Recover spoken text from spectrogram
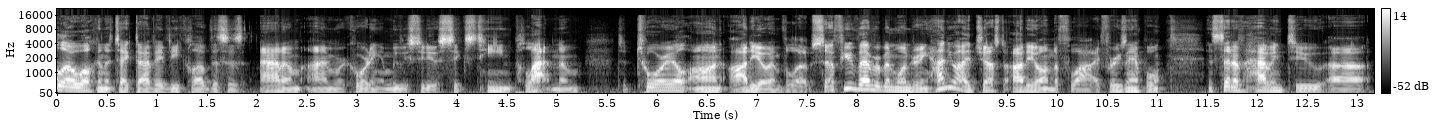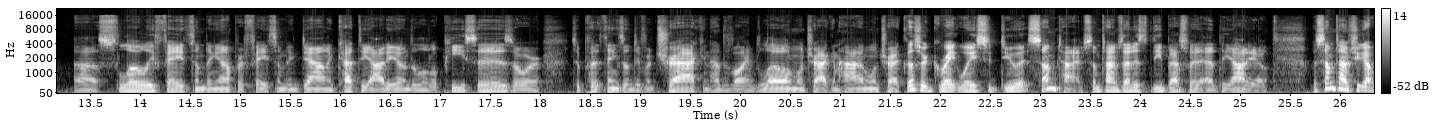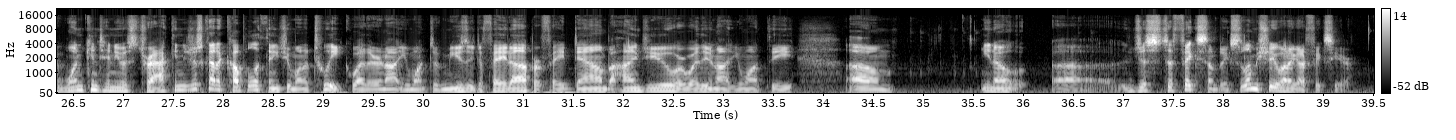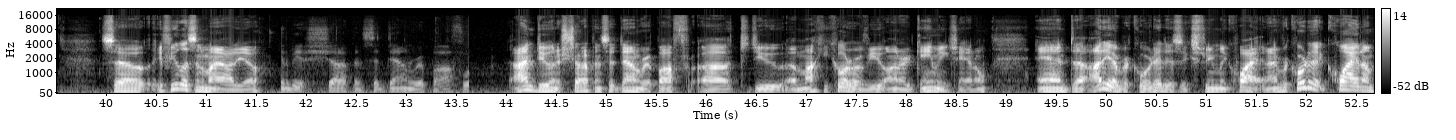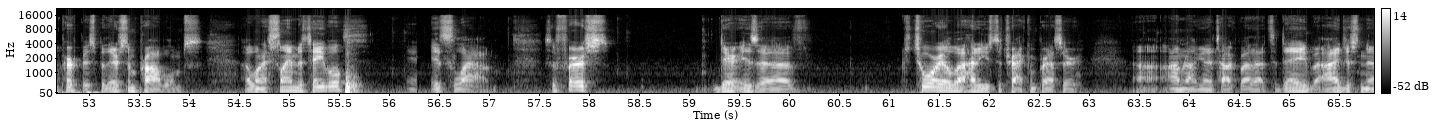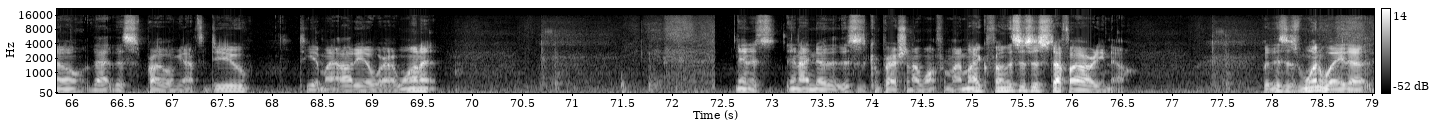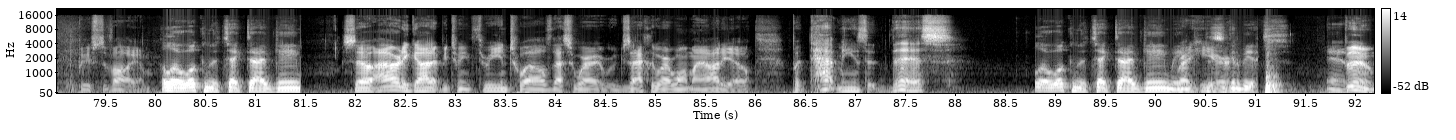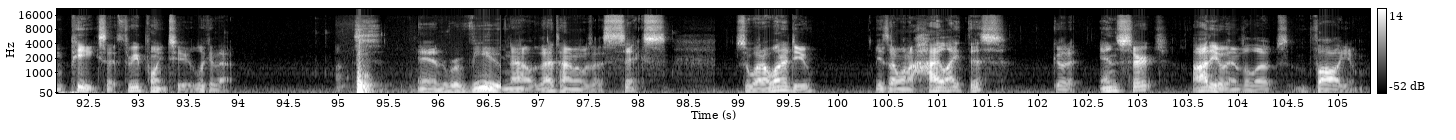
Hello, welcome to Tech Dive AV Club. This is Adam. I'm recording a Movie Studio 16 Platinum tutorial on audio envelopes. So if you've ever been wondering, how do I adjust audio on the fly? For example, instead of having to uh, uh, slowly fade something up or fade something down and cut the audio into little pieces or to put things on different track and have the volume low on one track and high on one track. Those are great ways to do it sometimes. Sometimes that is the best way to edit the audio. But sometimes you got one continuous track and you just got a couple of things you want to tweak, whether or not you want the music to fade up or fade down behind you or whether or not you want the, um, you know, uh, just to fix something. So let me show you what I got to fix here. So if you listen to my audio, It's gonna be a shut up and sit down ripoff. I'm doing a shut up and sit down ripoff uh, to do a Machi Koro review on our gaming channel. And uh, audio recorded is extremely quiet. And I recorded it quiet on purpose, but there's some problems. Uh, when I slam the table, it's loud. So first, there is a tutorial about how to use the track compressor. Uh, I'm not going to talk about that today, but I just know that this is probably what I'm going to have to do to get my audio where I want it and it's and I know that this is compression I want from my microphone. This is just stuff I already know. But this is one way to boost the volume. Hello, welcome to Tech Dive Game. So I already got it between 3 and 12. That's where I, exactly where I want my audio. But that means that this Hello, welcome to Tech Dive Gaming. Right This is here. gonna be a and boom peaks at 3.2. Look at that. and review. Now that time it was at 6. So what I want to do is I want to highlight this, go to insert audio envelopes volume.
